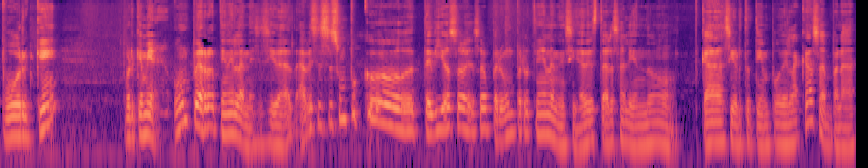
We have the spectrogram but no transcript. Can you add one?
¿Por qué? Porque mira, un perro tiene la necesidad, a veces es un poco tedioso eso, pero un perro tiene la necesidad de estar saliendo cada cierto tiempo de la casa para,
